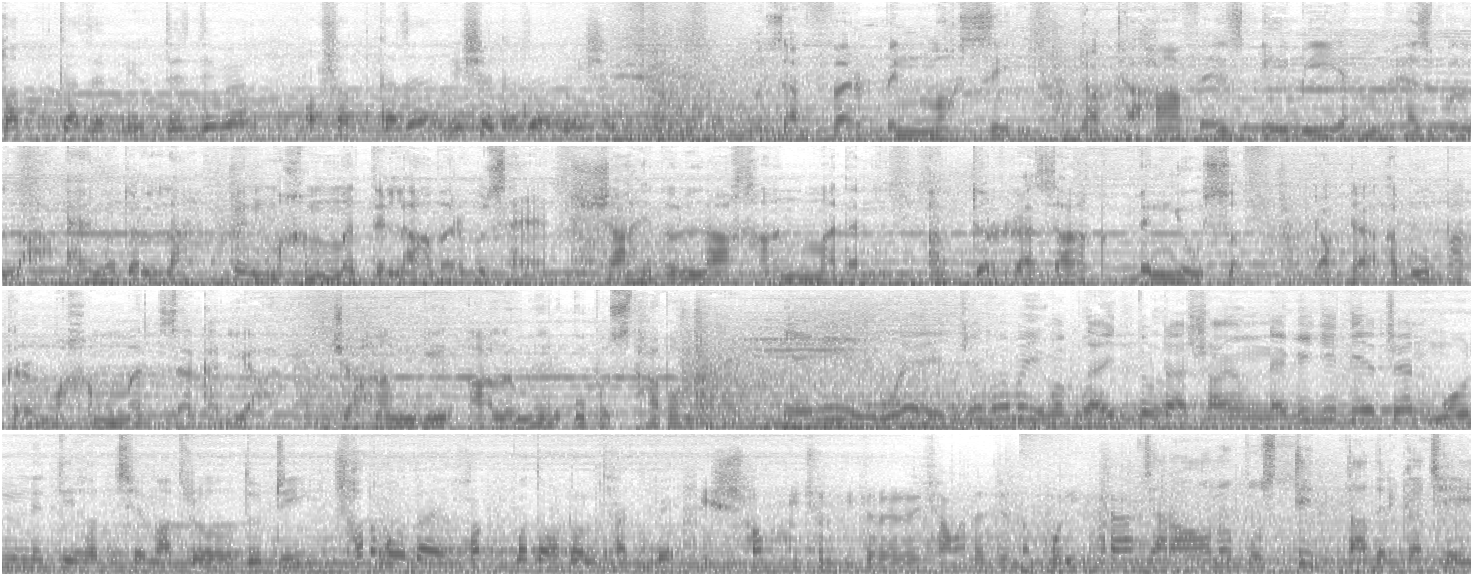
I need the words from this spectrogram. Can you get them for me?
সৎ কাজের নির্দেশ দিবে অসৎ কাজের নিষেধ করবে। মুজাফফর বিন Mohsin doctor Hafez A B M Hasbullah Ahmadullah বিন মোহাম্মদ দিলাবর হুসেন শাহিদুল্লাহ খান মাদানী আব্দুর রাজাক বিন ইউসুফ ডক্টর আবু বকর মোহাম্মদ জাকারিয়া। জাহাঙ্গীর আলমের উপস্থাপনায়। যেভাবেই হোক দায়িত্বটা স্বয়ং নেভিজি দিয়েছেন। মূল নীতি হচ্ছে মাত্র দুটি সর্বদাই হক পথে অটল থাকবে। এই সব কিছুর ভিতরে রয়েছে আমাদের জন্য পরীক্ষা। যারা অনুপস্থিত তাদের কাছে এই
